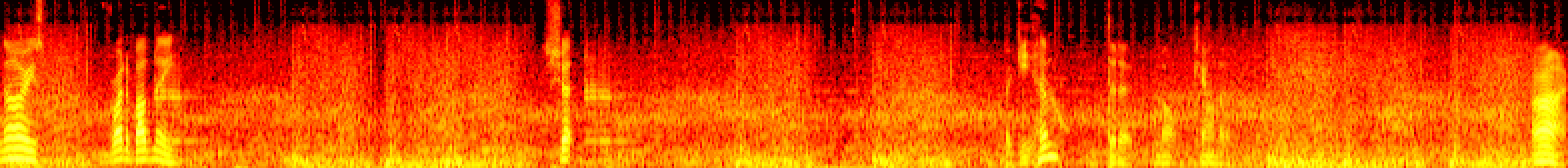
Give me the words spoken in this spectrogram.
No, he's right above me. Shit. Did I get him? Did it not counter? Alright.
